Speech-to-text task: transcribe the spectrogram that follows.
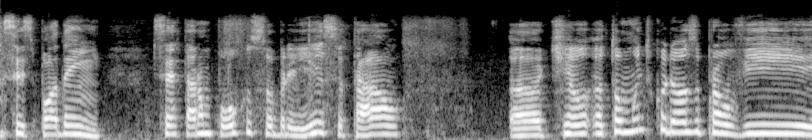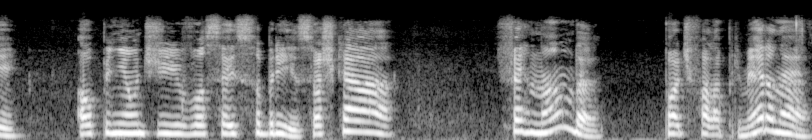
Vocês podem dissertar um pouco sobre isso e tal. Uh, que eu, eu tô muito curioso para ouvir a opinião de vocês sobre isso. Acho que a Fernanda pode falar primeiro, né?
